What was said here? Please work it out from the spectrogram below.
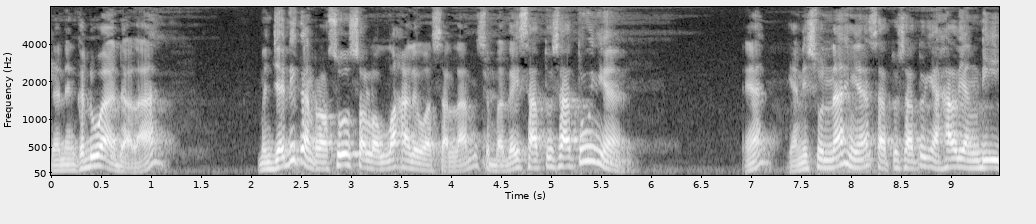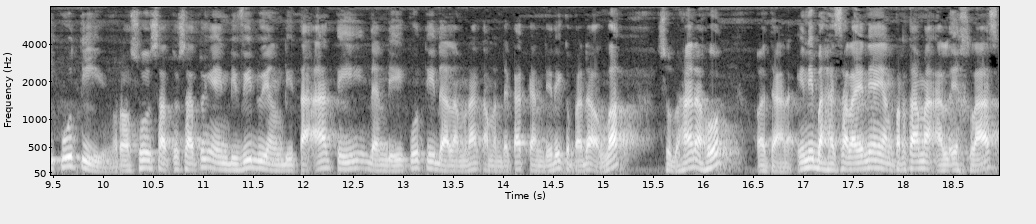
Dan yang kedua adalah menjadikan Rasul Shallallahu Alaihi Wasallam sebagai satu-satunya ya, yakni sunnahnya satu-satunya hal yang diikuti Rasul satu-satunya individu yang ditaati dan diikuti dalam rangka mendekatkan diri kepada Allah Subhanahu wa taala. Ini bahasa lainnya yang pertama al-ikhlas,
